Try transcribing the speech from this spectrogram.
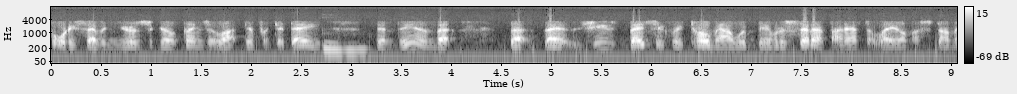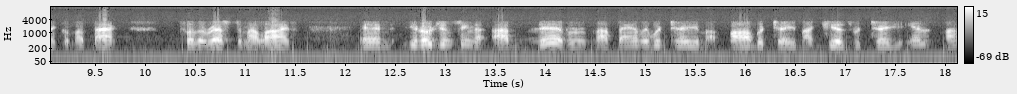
47 years ago. Things are a lot different today mm-hmm. than then. But that, she basically told me I wouldn't be able to sit up. I'd have to lay on my stomach or my back for the rest of my life. And you know, Jensine, I've never. My family would tell you, my mom would tell you, my kids would tell you, and my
